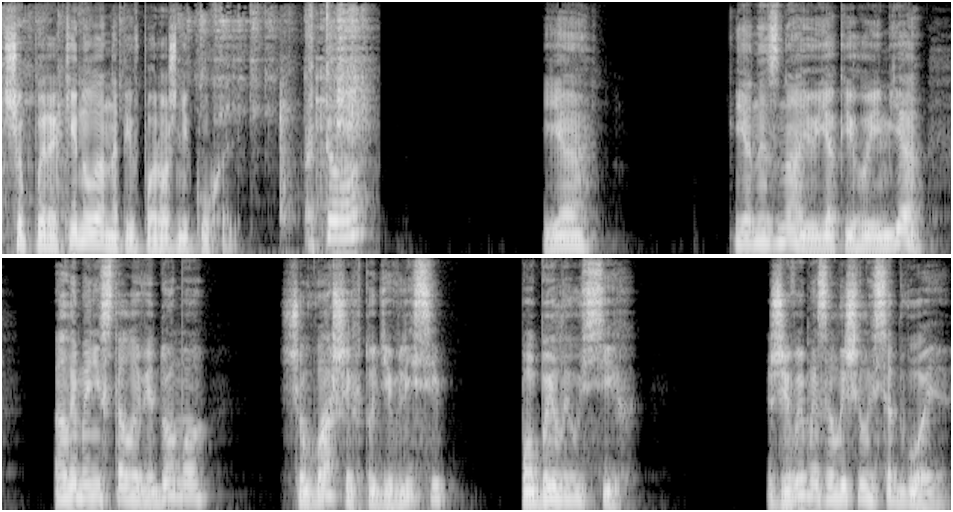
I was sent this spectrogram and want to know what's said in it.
що перекинула на півпорожній кухоль. Хто? Я. Я не знаю, як його ім'я, але мені стало відомо, що ваших тоді в лісі побили усіх. Живими залишилися двоє.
